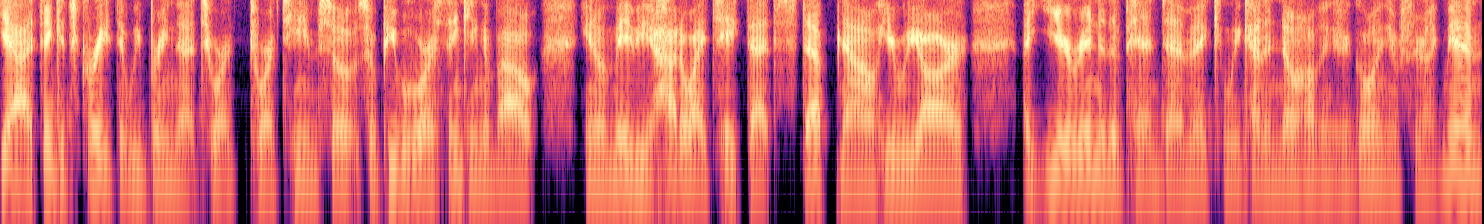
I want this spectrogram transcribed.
yeah i think it's great that we bring that to our to our team so so people who are thinking about you know maybe how do i take that step now here we are a year into the pandemic and we kind of know how things are going if they're like man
